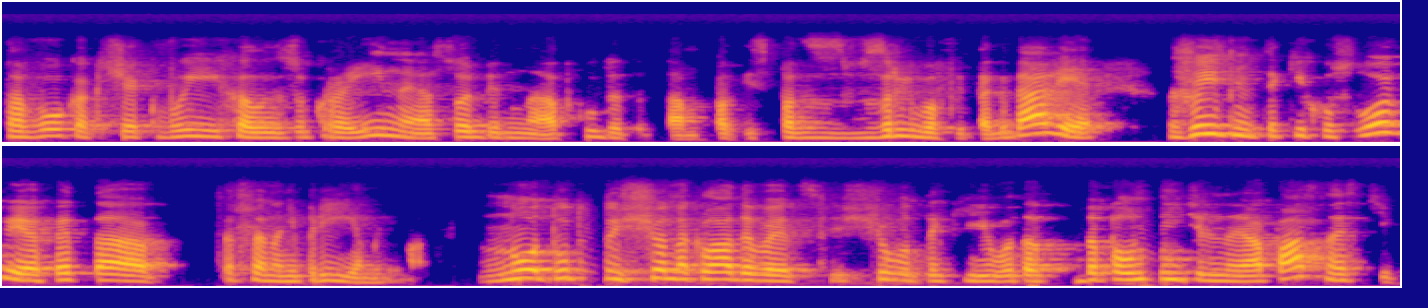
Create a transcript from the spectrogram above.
того, как человек выехал из Украины, особенно откуда-то там из-под взрывов и так далее, жизнь в таких условиях это совершенно неприемлемо. Но тут еще накладывается еще вот такие вот дополнительные опасности,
